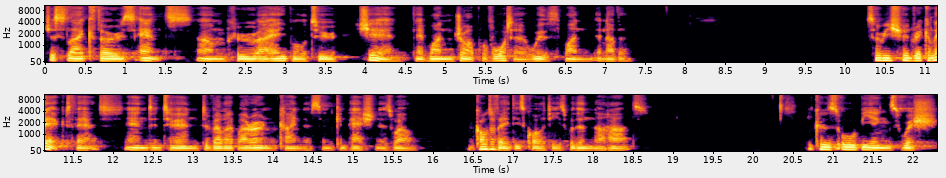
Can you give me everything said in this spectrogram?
Just like those ants um, who are able to share that one drop of water with one another. So we should recollect that and in turn develop our own kindness and compassion as well, and cultivate these qualities within our hearts. Because all beings wish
